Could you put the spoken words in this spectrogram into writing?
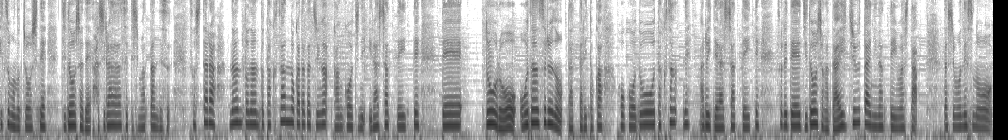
いつもの調子で自動車で走らせてしまったんです。そしたらなんとなんとたくさんの方たちが観光地にいらっしゃっていてで道路を横断するのだったりとか歩行道をたくさんね歩いてらっしゃっていてそれで自動車が大渋滞になっていました。私もねその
